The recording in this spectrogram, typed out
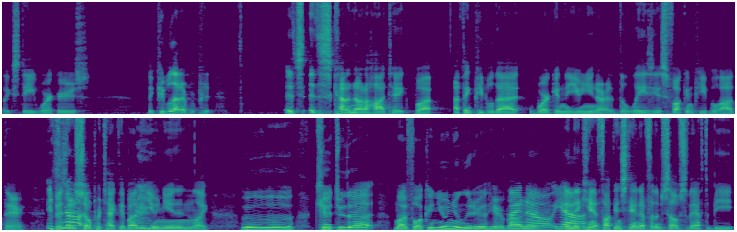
Like state workers, like people that are. It's it's kind of not a hot take, but I think people that work in the union are the laziest fucking people out there It's because they're so protected by the union and like. Uh, can't do that. My fucking union leader will hear about it. I it. know, And they can't fucking stand up for themselves, so they have to be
